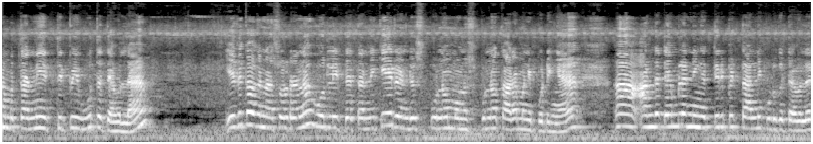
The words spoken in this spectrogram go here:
நம்ம தண்ணி திருப்பி ஊற்ற தேவையில்ல. எதுக்காக நான் சொல்கிறேன்னா ஒரு லிட்டர் தண்ணிக்கு ரெண்டு ஸ்பூனோ மூணு ஸ்பூனோ காரமணி போட்டிங்க. அந்த டைமில் நீங்கள் திருப்பி தண்ணி கொடுக்க தேவையில்ல.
